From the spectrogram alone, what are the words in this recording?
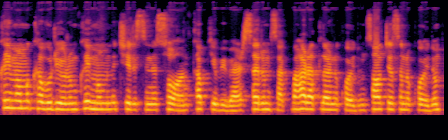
Kıymamı kavuruyorum. Kıymamın içerisine soğan, kapya biber, sarımsak, baharatlarını koydum, salçasını koydum.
